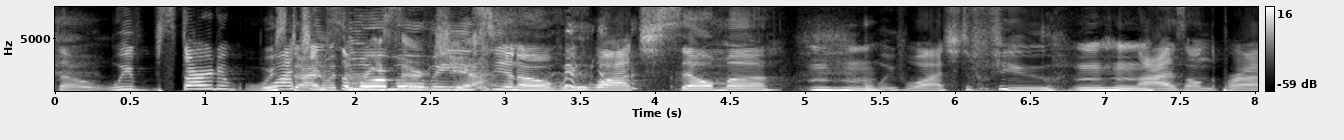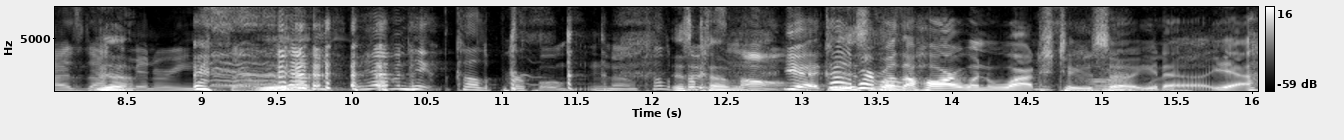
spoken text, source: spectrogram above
So we've started We started watching with some more research, movies. yeah. You know, we've watched Selma. mm-hmm. We've watched a few Mm-hmm. Eyes on the Prize Yeah. documentaries. So we, Yeah. haven't, we haven't hit the color purple. You know, color It's purple's coming. long. Yeah, Color It's Purple was a hard one to watch too. So you know, yeah,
